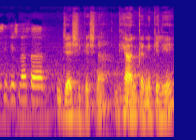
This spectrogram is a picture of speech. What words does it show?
श्री कृष्णा, सर। जय श्री कृष्णा। ध्यान करने के लिए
